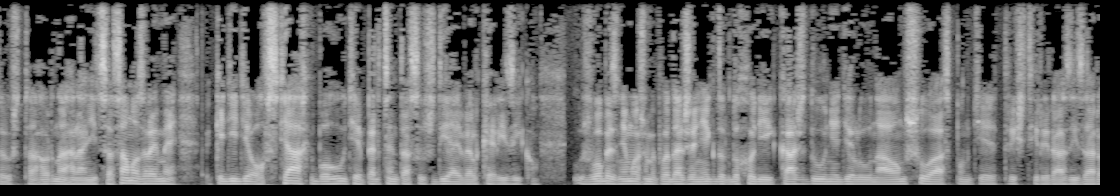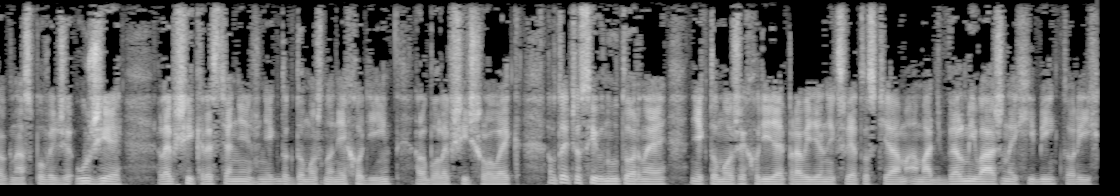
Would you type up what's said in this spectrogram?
to je už tá horná hranica. Samozrejme, keď ide o vzťah k Bohu, tie percentá sú vždy aj veľké riziko. Už vôbec nemôžeme povedať, že niekto, kto chodí každú nedelu na omšu a aspoň tie 3-4 razy za rok na spoveď, že už je lepší kresťan než niekto, kto možno nechodí, alebo lepší človek. A to je čosi vnútorné. Niekto môže chodiť aj pravidelne k sviatostiam a mať veľmi vážne chyby, ktorých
